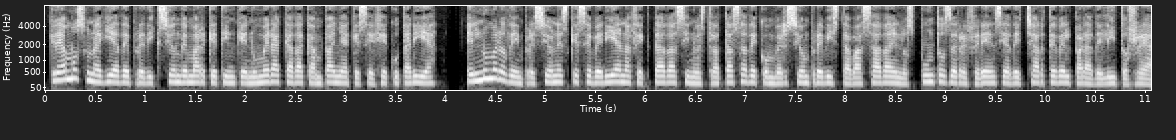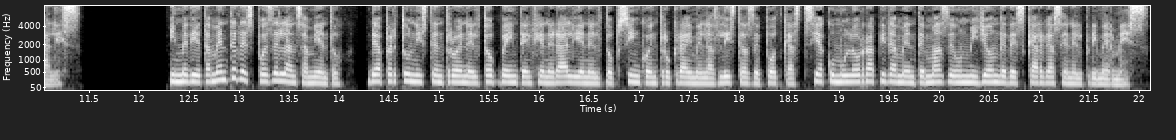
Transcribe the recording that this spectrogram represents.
creamos una guía de predicción de marketing que enumera cada campaña que se ejecutaría, el número de impresiones que se verían afectadas y nuestra tasa de conversión prevista basada en los puntos de referencia de Chartable para delitos reales. Inmediatamente después del lanzamiento, The Apertunist entró en el top 20 en general y en el top 5 en True Crime en las listas de podcasts y acumuló rápidamente más de un millón de descargas en el primer mes.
